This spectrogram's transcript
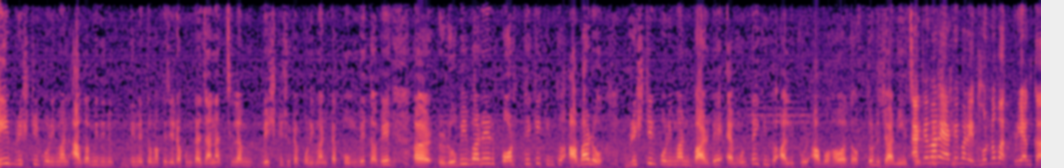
এই বৃষ্টির পরিমাণ আগামী দিনে তোমাকে যেরকমটা জানাচ্ছিলাম বেশ কিছুটা পরিমাণটা কমবে। তবে রবিবারের পর থেকে কিন্তু আবারও বৃষ্টির পরিমাণ বাড়বে এমনটাই কিন্তু আলিপুর আবহাওয়া দপ্তর জানিয়েছে। একেবারে একেবারে। ধন্যবাদ প্রিয়াঙ্কা।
